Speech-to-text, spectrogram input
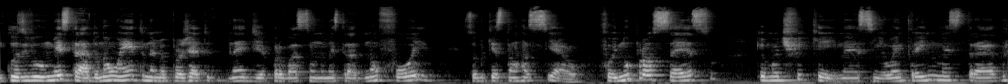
Inclusive, o mestrado não entra, né? Meu projeto né, de aprovação no mestrado não foi sobre questão racial. Foi no processo que eu modifiquei, né? Assim, eu entrei no mestrado.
